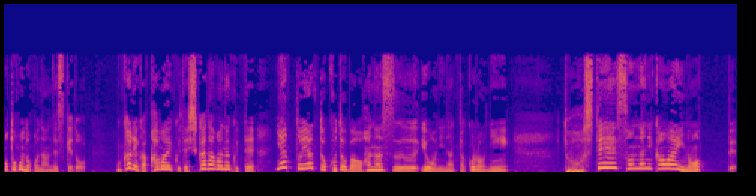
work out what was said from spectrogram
男の子なんですけど、彼が可愛くて仕方がなくて、やっとやっと言葉を話すようになった頃に、どうしてそんなに可愛いの？って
